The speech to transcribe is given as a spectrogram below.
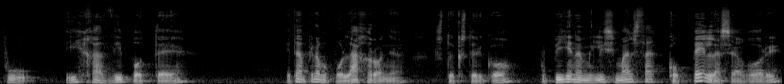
που είχα δει ποτέ, ήταν πριν από πολλά χρόνια, στο εξωτερικό, που πήγε να μιλήσει μάλιστα κοπέλα σε αγόρι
